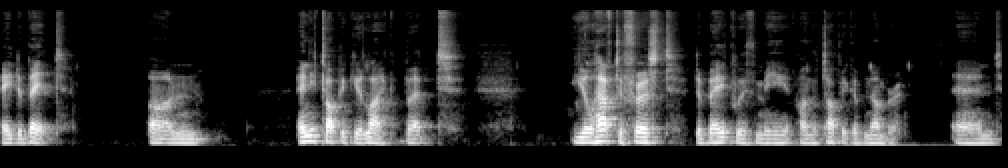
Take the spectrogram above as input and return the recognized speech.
a debate on any topic you like, but you'll have to first debate with me on the topic of number and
